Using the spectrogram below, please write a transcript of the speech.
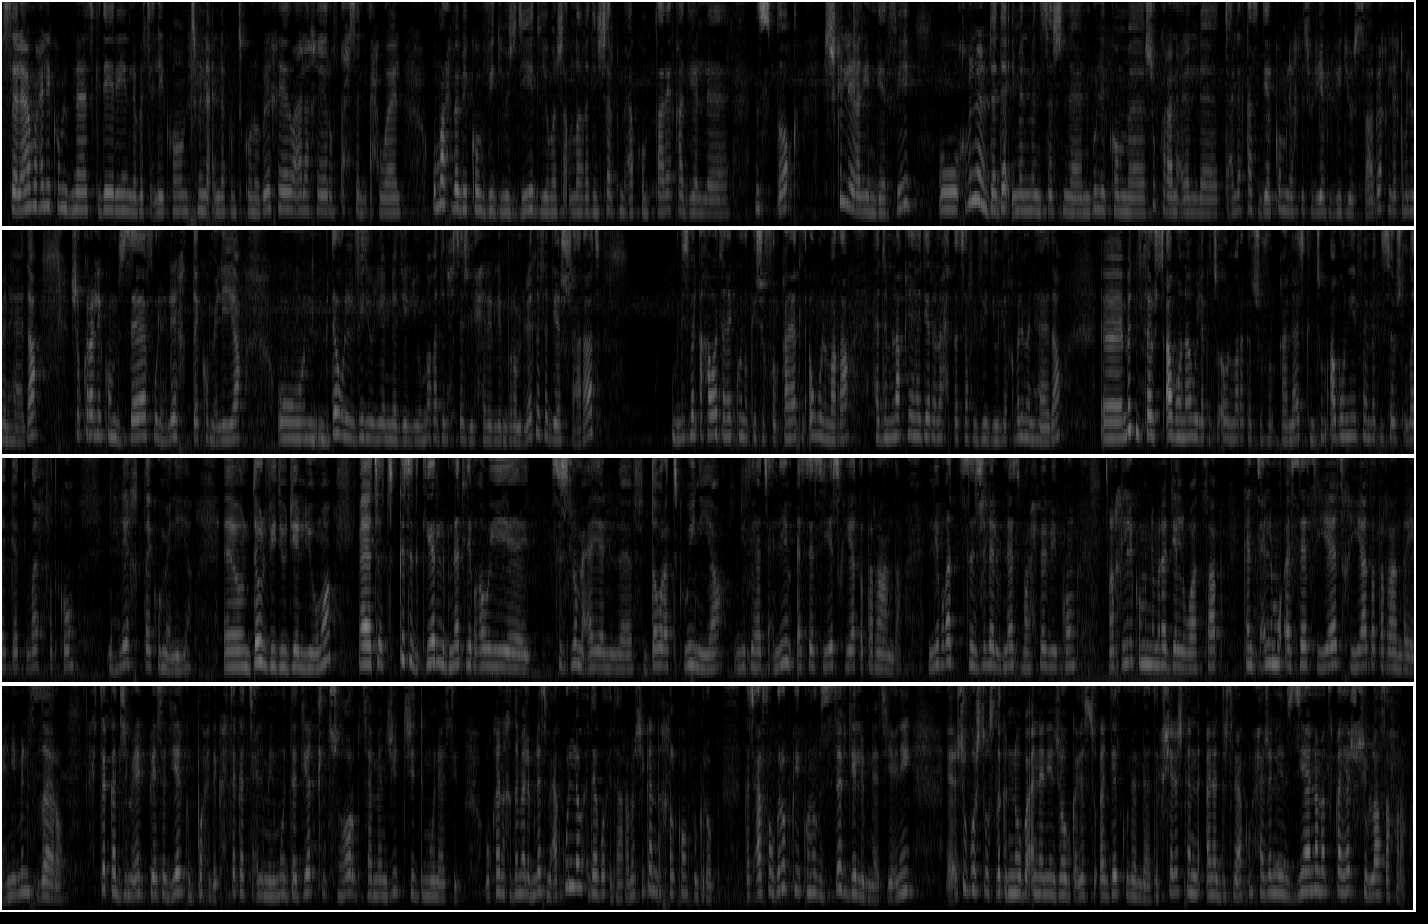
السلام عليكم البنات كي دايرين؟ لاباس عليكم. نتمنى أنكم تكونوا بخير وعلى خير وفي أحسن الأحوال. ومرحبا بكم في فيديو جديد. اليوم إن شاء الله غادي نشارك معكم الطريقة ديال نصدق الشكل اللي غادي ندير فيه. وقبل ما نبدأ دائما ما ننساش نقول لكم شكرا على التعليقات ديالكم اللي خديتوا ليا في الفيديو السابق اللي قبل من هذا. شكرا لكم بزاف والهلا يخطيكم عليا. ونبداو الفيديو ديالنا ديال اليوم. غادي نحتاج الحرير اللي مبروم على ثلاثة ديال الشعرات. بالنسبة للأخوات اللي غيكونوا كيشوفوا القناة لأول مرة. هاد الملاقية هذه رانا حطيتها في الفيديو اللي قبل من هذا. أه ما تنساوش تأبوناو إلا كنتوا أول مرة كتشوفوا القناة. كنتم أبونيين فما تنساوش اللايكات الله يحفظكم. لهلا يخطيكم عليا. أه ونبداو الفيديو ديال اليوم. أه كتذكير البنات اللي بغاو يسجلوا معايا في الدورة التكوينية اللي فيها تعليم اساسيات خياطة الراندا. اللي بغات تسجل البنات مرحبا بكم. غنخلي لكم النمرة ديال الواتساب. كنتعلموا أساسيات خياطة الراندا يعني من ال zéro حتى كتجمعي البياسة ديالك بوحدك حتى كتعلمي المدة ديال 3 شهور بثمن جد جد مناسب. وكنخدم البنات مع كل وحدة بوحدها راه ماشي كندخلكم في groupe كتعرفوا groupe كيكونوا بزاف ديال البنات. يعني شوف واش توصلك النوبة أنني نجاوبك على السؤال ديالك ولا لا. داكشي علاش أنا درت معكم حاجة اللي مزيانة ما تلقايهاش في شي بلاصة أخرى.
